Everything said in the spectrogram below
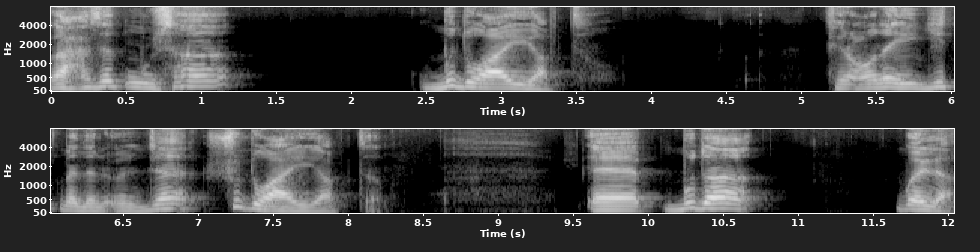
Ve Hazreti Musa bu duayı yaptı. Firavun'a gitmeden önce şu duayı yaptı. Ee, bu da böyle.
